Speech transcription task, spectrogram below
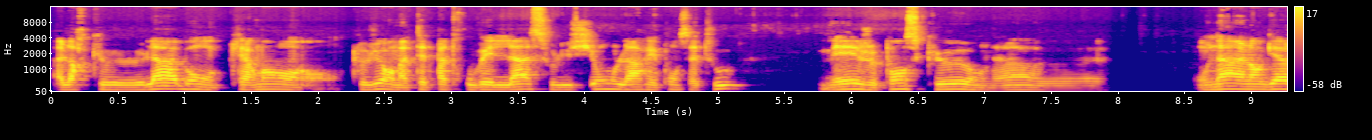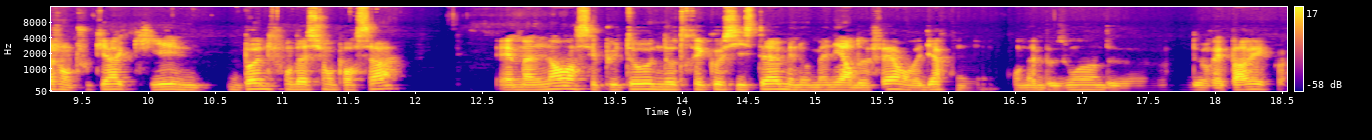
Alors que là, bon, clairement, en Clojure, on n'a peut-être pas trouvé la solution, la réponse à tout, mais je pense que on a, euh, on a un langage en tout cas qui est une bonne fondation pour ça. Et maintenant, c'est plutôt notre écosystème et nos manières de faire, on va dire qu'on a besoin de, de réparer, quoi.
